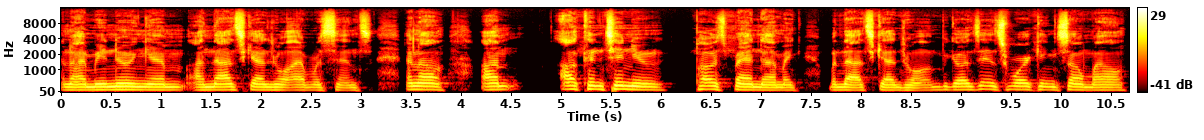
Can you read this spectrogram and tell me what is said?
and I've been doing them on that schedule ever since. And I'll um, I'll continue post pandemic with that schedule because it's working so well,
